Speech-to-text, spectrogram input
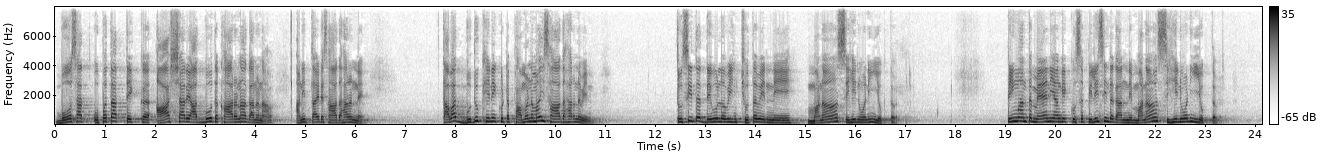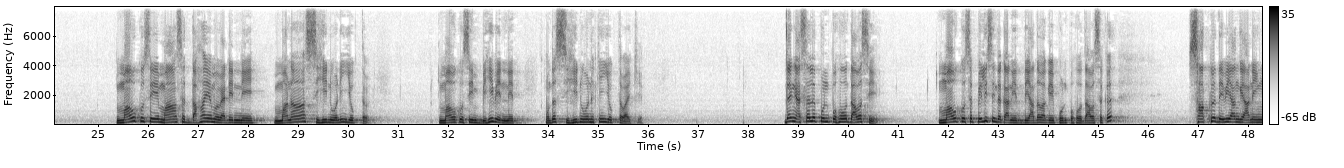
බෝසත් උපතත් එක්ක ආශ්චර්ය අත්භූත කාරණා ගණනාව. අනිත් අයට සාධහරන්නේ. තවත් බුදු කෙනෙකුට පමණමයි සාධහරණවෙන්. තුසිත දෙව්ලොවින් චුතවෙන්නේ මනා සිහිනුවනින් යුක්තව. පින්වන්ත මෑණියන්ගේ කුස පිළිසිඳ ගන්නේ මනා සිහිනුවනින් යුක්තව. මවකුසේ මාස දහයම වැඩෙන්නේ මනා සිහිනුවනින් යුක්තව. මවකුසින් බිහිවෙන්නෙත් හොඳ සිහිනුවනකින් යුක්තවයි කිය. දැන් ඇසල පුන් පොහෝ දවසේ මවකුස පිළිසිඳ ගනිද්දි අද වගේ පුන් පොහෝ දවසක සක්‍ර දෙවියන්ගේ අනින්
